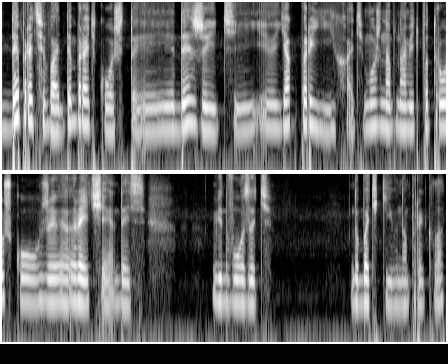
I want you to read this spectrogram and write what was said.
Де працювати, де брати кошти, де жити, як переїхати. Можна б навіть потрошку вже речі десь відвозити до батьків, наприклад.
